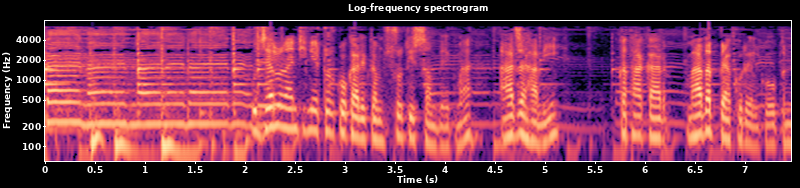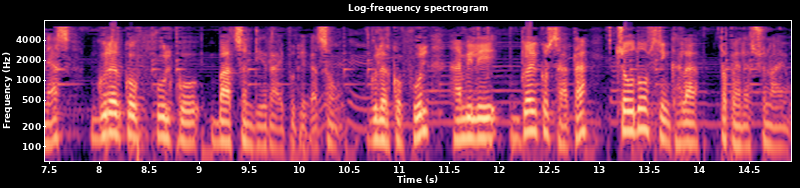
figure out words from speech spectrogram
तन उज्यालो नाइन्टी नेटवर्कको कार्यक्रम श्रुति सम्वेकमा आज हामी कथाकार माधव प्याकुरेलको उपन्यास गुलरको फूलको वाचन लिएर आइपुगेका छौं। गुलरको फूल हामीले गएको साता चौधौं श्रृङ्खला तपाईँलाई सुनायौं।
